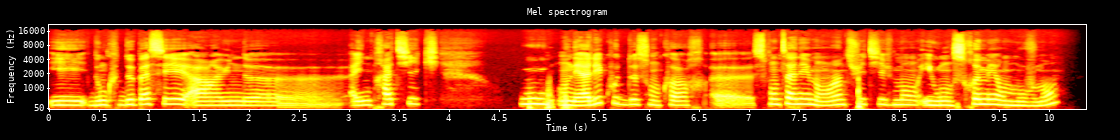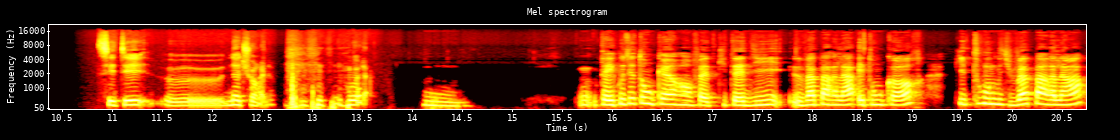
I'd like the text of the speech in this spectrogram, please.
Et donc, de passer à une, à une pratique où on est à l'écoute de son corps spontanément, intuitivement, et où on se remet en mouvement, c'était naturel. voilà. T'as écouté ton cœur en fait, qui t'a dit va par là, et ton corps qui t'ont dit va par là,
